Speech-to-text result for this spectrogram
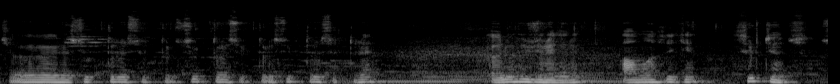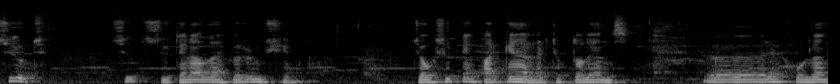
Şöyle sürttüre sürttüre sürttüre sürttüre sürttüre sürttüre ölü hücreleri alması için sürtüyoruz. Sürt. Sürt. Sürten Allah görürmüş ya. Çok sürtmeyin park kenarları çok dolu yalnız. Böyle buradan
